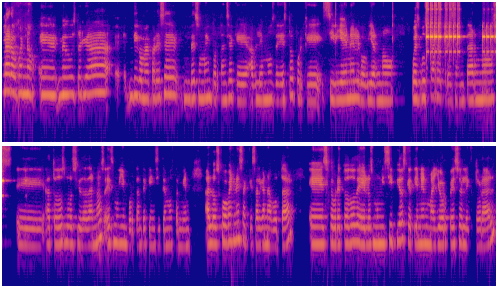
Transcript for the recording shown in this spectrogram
Claro, bueno, eh, me gustaría, digo, me parece de suma importancia que hablemos de esto porque si bien el gobierno pues busca representarnos eh, a todos los ciudadanos, es muy importante que incitemos también a los jóvenes a que salgan a votar, eh, sobre todo de los municipios que tienen mayor peso electoral,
